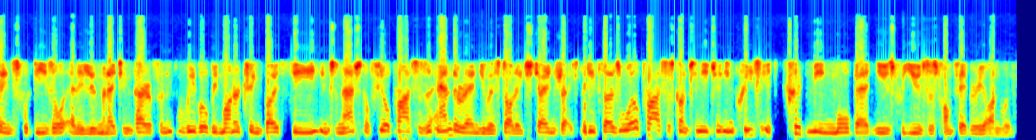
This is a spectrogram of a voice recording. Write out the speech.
cents for diesel and illuminating paraffin. We will be monitoring both the international fuel prices and the Rand US dollar exchange rate. But if those oil prices continue to increase, it could mean more bad news for users from February onwards.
